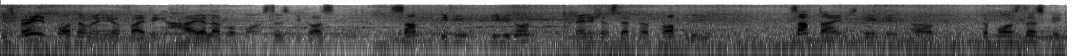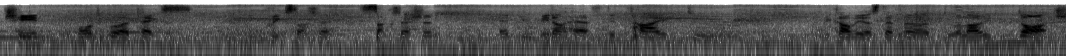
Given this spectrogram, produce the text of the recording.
It's very important when you're fighting higher level monsters because some if you if you don't manage your stamina properly, sometimes they may um, the monsters may chain multiple attacks in quick succession and you may not have the time to recover your stamina to allow you to dodge.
